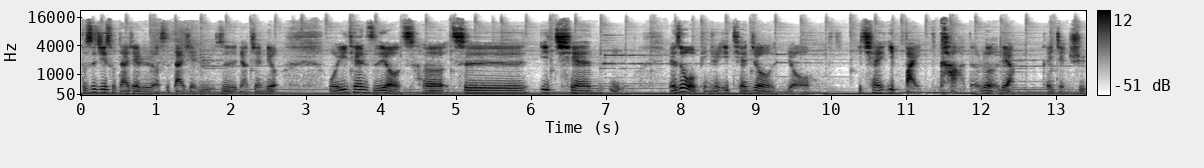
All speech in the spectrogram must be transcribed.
不是基础代谢率，而是代谢率是两千六，我一天只有吃吃一千五。也就是说，我平均一天就有一千一百卡的热量可以减去。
